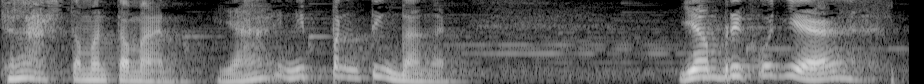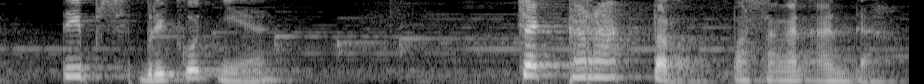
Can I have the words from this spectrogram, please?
Jelas teman-teman, ya ini penting banget. Yang berikutnya, tips berikutnya, cek karakter pasangan Anda.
